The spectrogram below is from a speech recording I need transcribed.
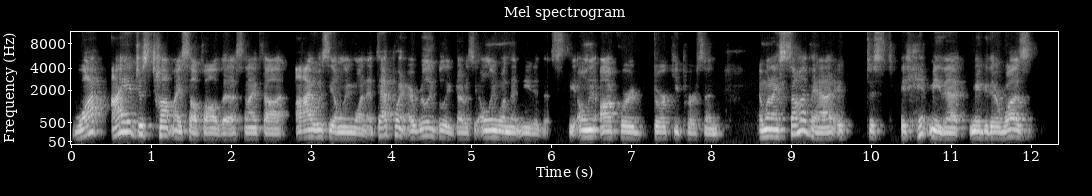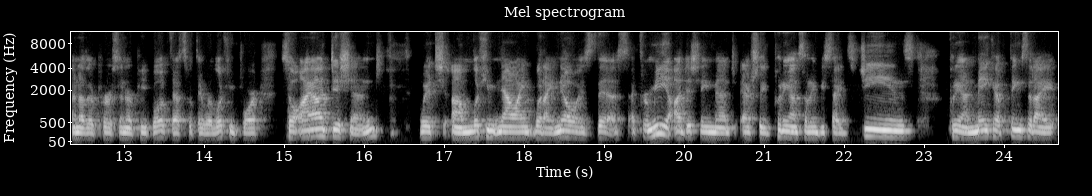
what? I had just taught myself all this, and I thought I was the only one. At that point, I really believed I was the only one that needed this, the only awkward, dorky person. And when I saw that, it just it hit me that maybe there was another person or people if that's what they were looking for. So I auditioned, which um, looking now, I what I know is this. For me, auditioning meant actually putting on something besides jeans, putting on makeup, things that I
